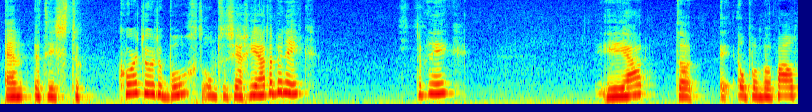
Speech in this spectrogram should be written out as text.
En het is te kort door de bocht om te zeggen: ja, dat ben ik. Dat ben ik. Ja, dat, op, een bepaald,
